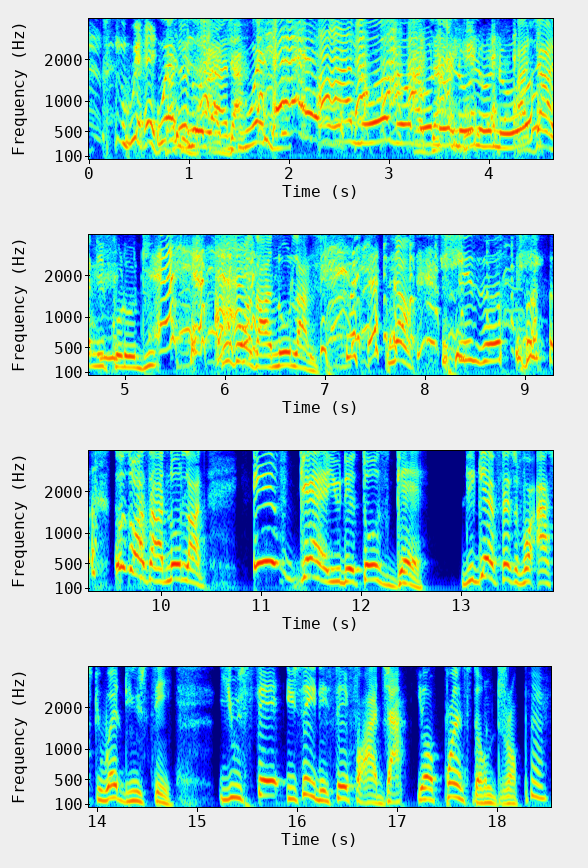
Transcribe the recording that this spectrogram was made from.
Where's is no land? Aja. Where's no? Ah, no, no, no, no, no, no. Aja and Ikorodu. Those ones are no land. now, those ones are no land. If girl, you the toast girl, the girl first of all ask you where do you stay? You stay, you say they stay for Aja, your points don't drop. Am,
